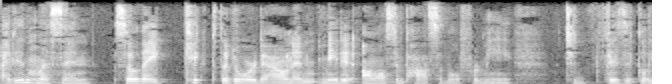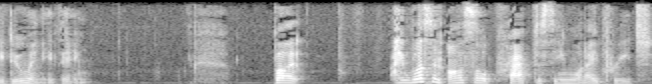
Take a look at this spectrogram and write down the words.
I didn't listen. So they kicked the door down and made it almost impossible for me to physically do anything. But I wasn't also practicing what I preach.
